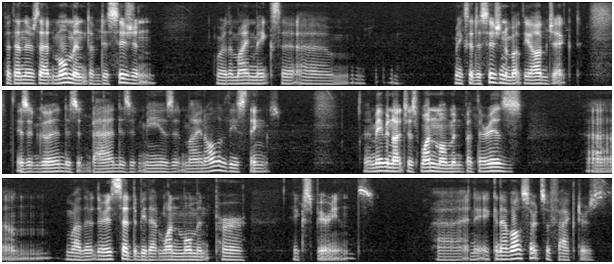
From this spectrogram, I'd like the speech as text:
But then there's that moment of decision where the mind makes a um, makes a decision about the object. Is it good? Is it bad? Is it me? Is it mine? All of these things. And maybe not just one moment, but there is, um, well, there, there is said to be that one moment per experience. Uh, and it, it can have all sorts of factors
